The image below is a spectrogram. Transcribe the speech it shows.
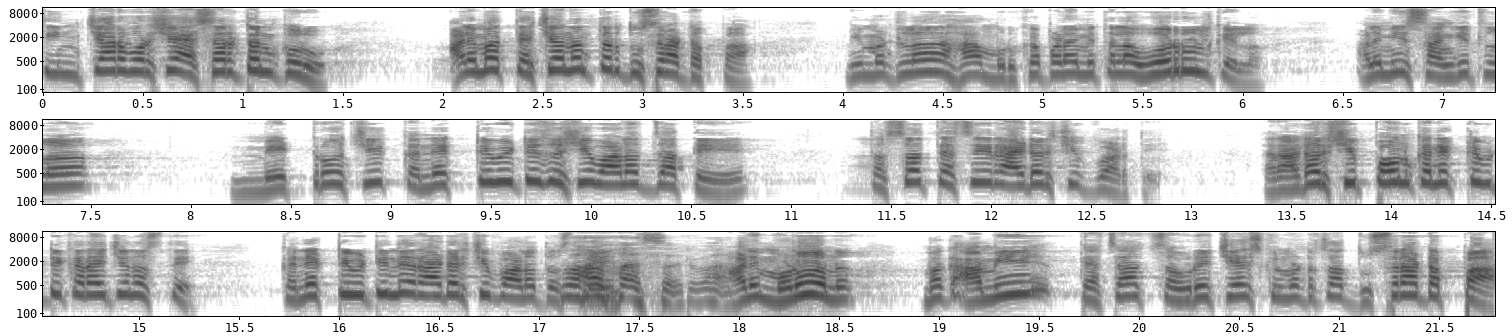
तीन चार वर्ष ऍसर्टन करू. आणि मग त्याच्यानंतर दुसरा टप्पा. मी म्हटलं हा मूर्खपणा मी त्याला ओव्हर रूल केलं. आणि मी सांगितलं मेट्रोची कनेक्टिव्हिटी जशी वाढत जाते तसं त्याची रायडरशिप वाढते. रायडरशिप पाहून कनेक्टिव्हिटी करायची नसते. कनेक्टिव्हिटीने रायडरशिप वाढत असते. आणि म्हणून मग आम्ही त्याचा चौवेचाळीस किलोमीटरचा दुसरा टप्पा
